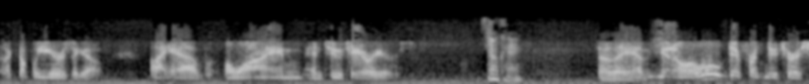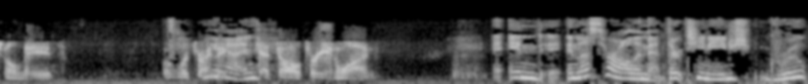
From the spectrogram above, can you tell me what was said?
a couple years ago. I have a Lyme and two terriers, okay. so they have you know a little different nutritional needs. But we're trying Yeah, to catch all three in one. And unless they're all in that 13 age group,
